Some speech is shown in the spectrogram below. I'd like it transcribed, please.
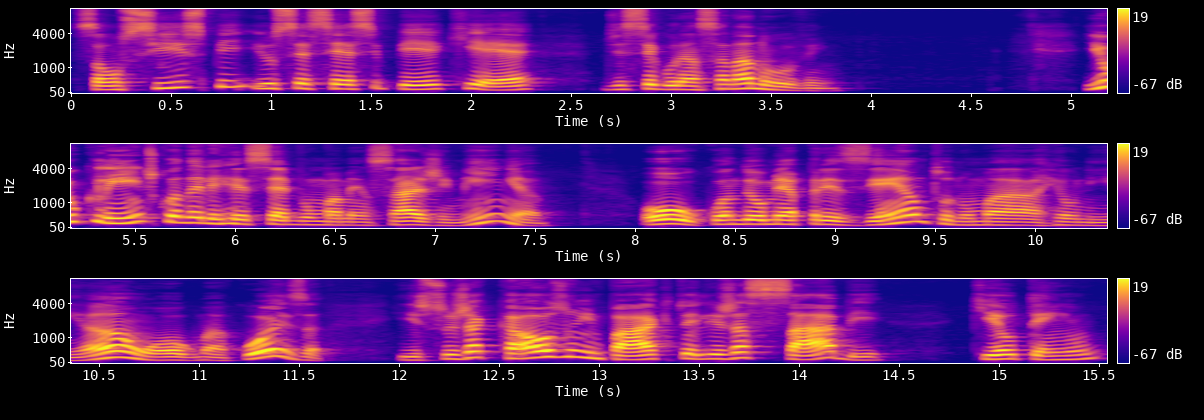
são o CISP e o CCSP, que é de segurança na nuvem. E o cliente, quando ele recebe uma mensagem minha, ou quando eu me apresento numa reunião ou alguma coisa, isso já causa um impacto, ele já sabe que eu tenho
